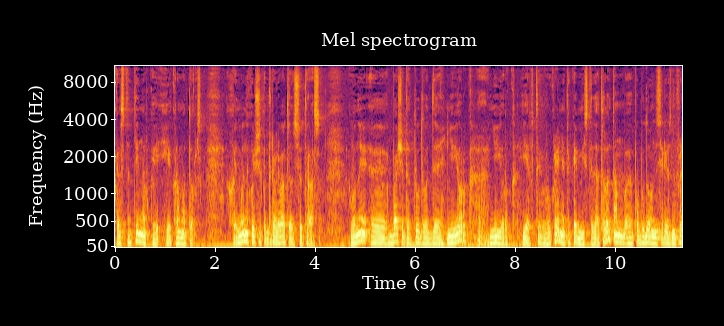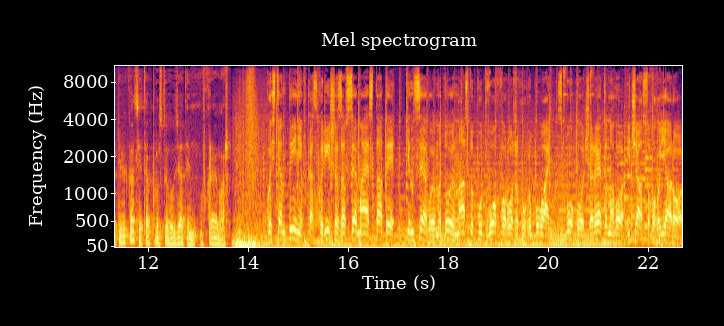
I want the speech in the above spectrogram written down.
Константиновки і Краматорськ. Вони хочуть контролювати цю трасу. Вони е, бачите, тут, от, де Нью-Йорк, е, Нью-Йорк є в, Україні таке місто, але там е, побудовані серйозні фортифікації, так просто його взяти вкрай важко. Костянтинівка скоріше за все має стати кінцевою метою наступу двох ворожих угрупувань з боку очеретиного і часового яру.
